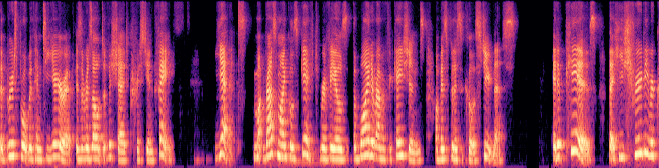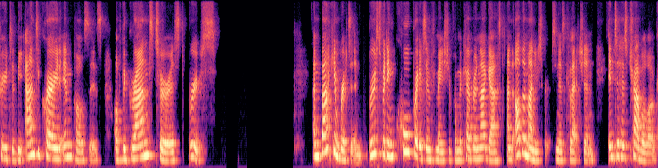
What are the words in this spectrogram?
that Bruce brought with him to Europe is a result of a shared Christian faith. Yet, Ras Michael's gift reveals the wider ramifications of his political astuteness. It appears that he shrewdly recruited the antiquarian impulses of the grand tourist Bruce. And back in Britain, Bruce would incorporate information from the Kebra Nagast and other manuscripts in his collection into his travelogue,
